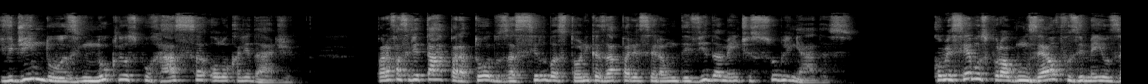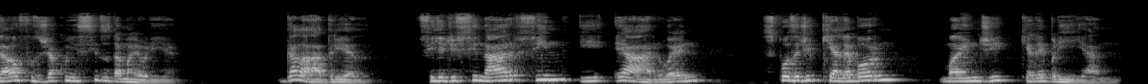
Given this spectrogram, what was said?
dividindo-os em núcleos por raça ou localidade. Para facilitar para todos, as sílabas tônicas aparecerão devidamente sublinhadas. Comecemos por alguns elfos e meios-elfos já conhecidos da maioria. Galadriel, filha de Finarfin e Earwen, esposa de Celeborn, mãe de Celebrian.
